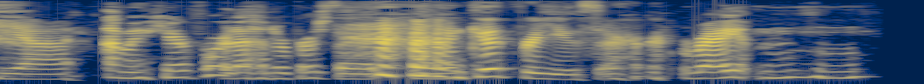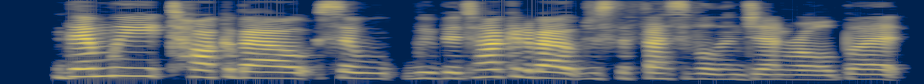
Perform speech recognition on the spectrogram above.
Yeah. I'm here for it 100%. so- Good for you, sir. right? hmm Then we talk about so we've been talking about just the festival in general, but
